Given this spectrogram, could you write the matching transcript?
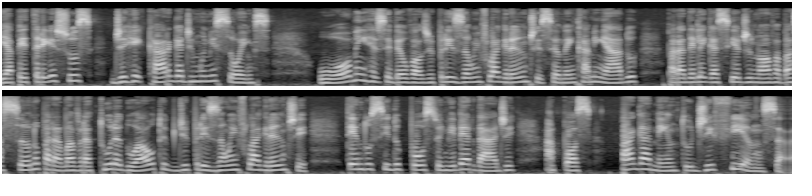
e apetrechos de recarga de munições. O homem recebeu voz de prisão em flagrante, sendo encaminhado para a delegacia de Nova Bassano para a lavratura do auto de prisão em flagrante, tendo sido posto em liberdade após pagamento de fiança.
